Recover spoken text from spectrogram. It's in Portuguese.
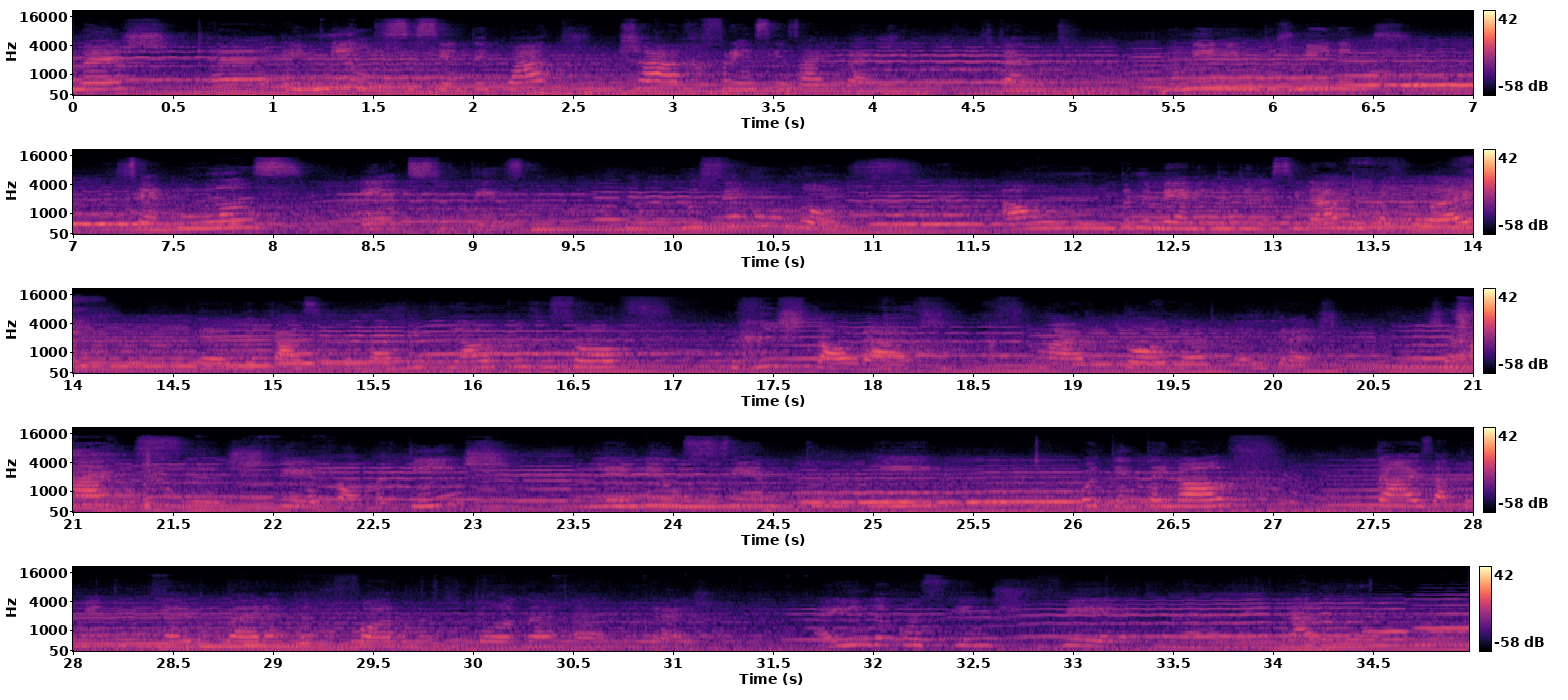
1134 já há referências à igreja. Portanto, no mínimo dos mínimos, século XI é de certeza. No século XII há um benemérito aqui na cidade, um cavaleiro eh, da casa da casa real que resolve restaurar, reformar toda a igreja. Chamava-se Estevão Martins e em 1189 dá exatamente o dinheiro para a reforma toda a igreja. Ainda conseguimos ver aqui na, na entrada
